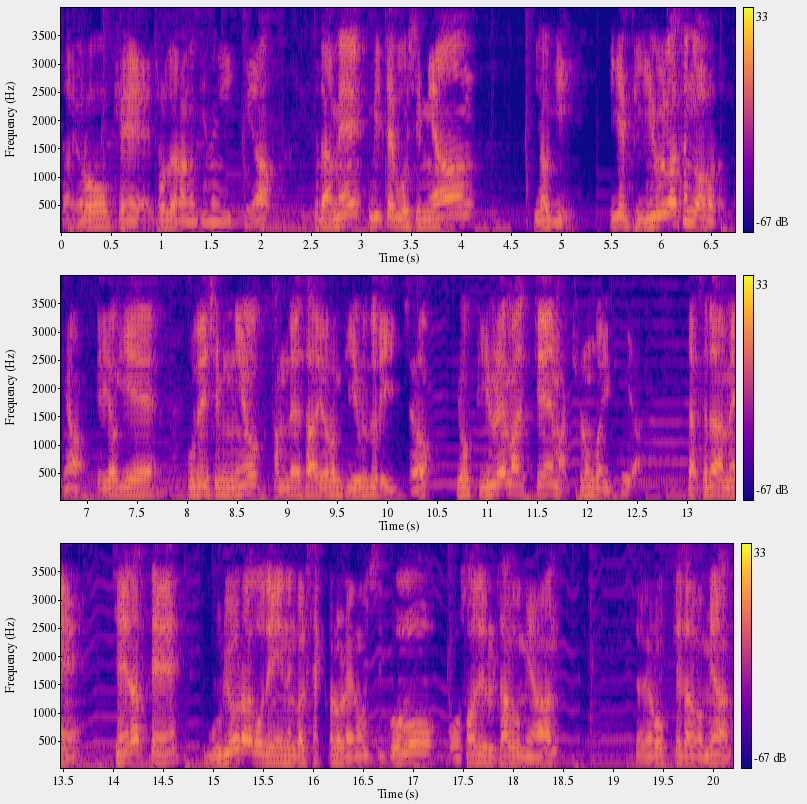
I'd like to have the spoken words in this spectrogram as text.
자, 이렇게 조절하는 기능이 있고요. 그 다음에 밑에 보시면 여기 이게 비율 같은 거거든요. 여기에 9대 16, 3대 4 이런 비율들이 있죠. 이 비율에 맞게 맞추는 거 있고요. 자, 그 다음에 제일 앞에 무료라고 되어 있는 걸 체크를 해놓으시고 모서리를 잡으면 자, 이렇게 잡으면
